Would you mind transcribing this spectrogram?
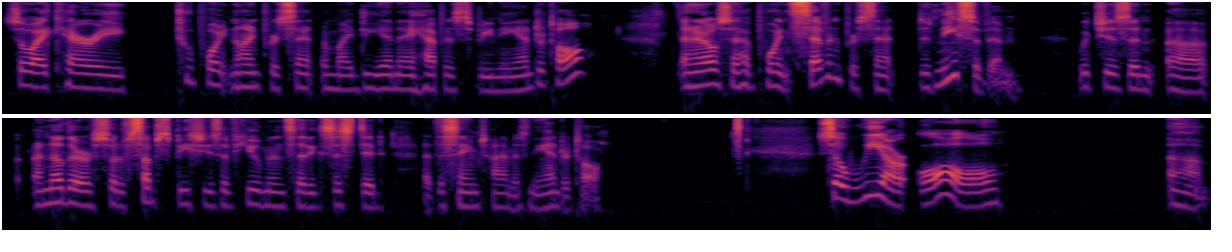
So I carry 2.9% of my DNA happens to be Neanderthal, and I also have 0.7% Denisovan, which is an, uh, another sort of subspecies of humans that existed at the same time as Neanderthal. So we are all um,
